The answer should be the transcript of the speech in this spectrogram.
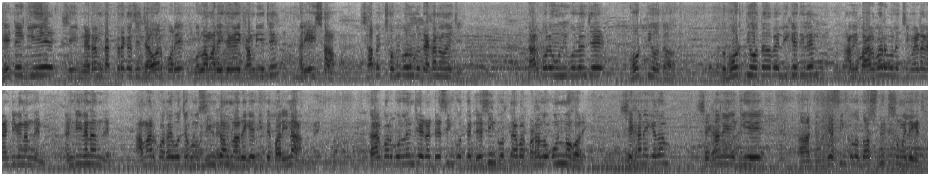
হেঁটে গিয়ে সেই ম্যাডাম ডাক্তারের কাছে যাওয়ার পরে বললাম আমার এই জায়গায় কামড়িয়েছে আর এই সাপ। সাপের ছবি পর্যন্ত দেখানো হয়েছে। তারপরে উনি বললেন যে, ভর্তি হতে হবে। তো ভর্তি হতে হবে, লিখে দিলেন। আমি বারবার বলেছি, ম্যাডাম, অ্যান্টিভেনাম দেন অ্যান্টিভেনাম দেন। আমার কথাই বলছে, কোনো সিমটম না দেখে দিতে পারি না। তারপর বললেন যে, এটা ড্রেসিং করতে ড্রেসিং করতে আবার পাঠালো অন্য ঘরে। সেখানে গেলাম, সেখানে গিয়ে ড্রেসিং করল, দশ মিনিট সময় লেগেছে।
